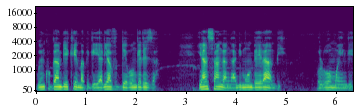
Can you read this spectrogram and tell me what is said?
gwe nkugambyeko emabega eyali avudde e bungereza yansanga nga ndi mu mbeera mbi olw'omwenge.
